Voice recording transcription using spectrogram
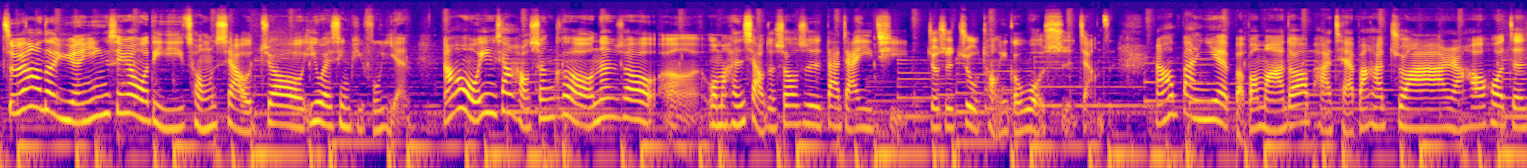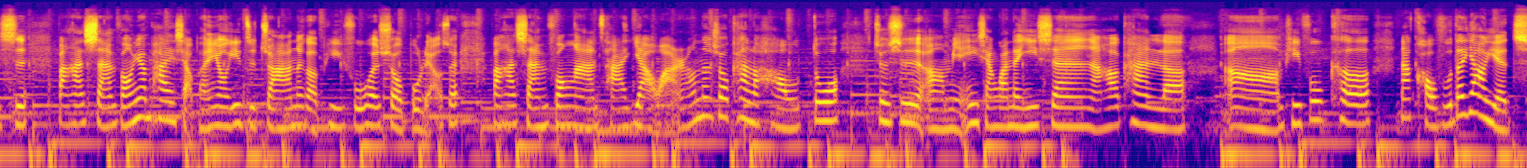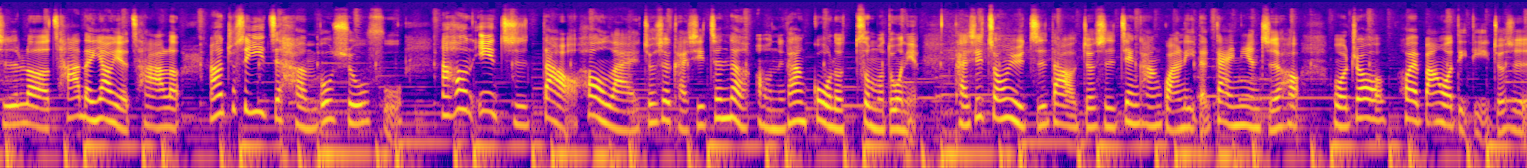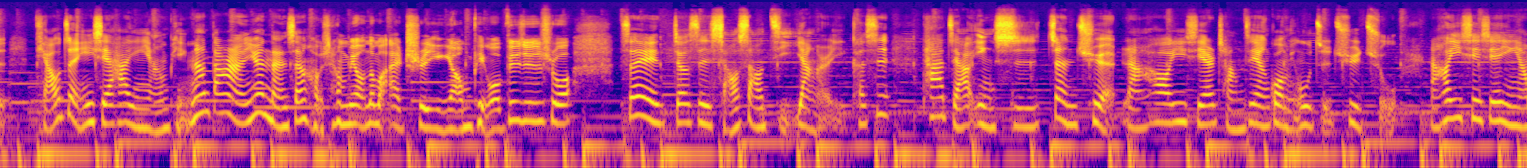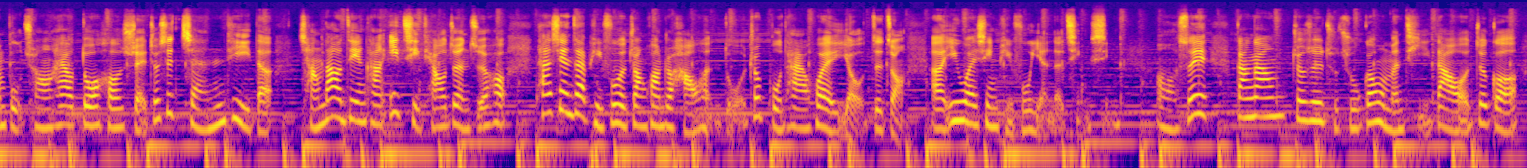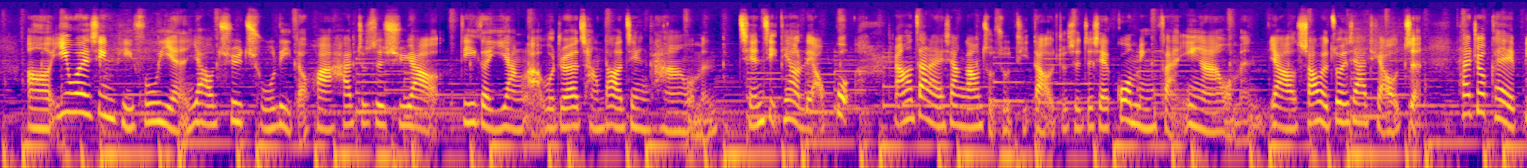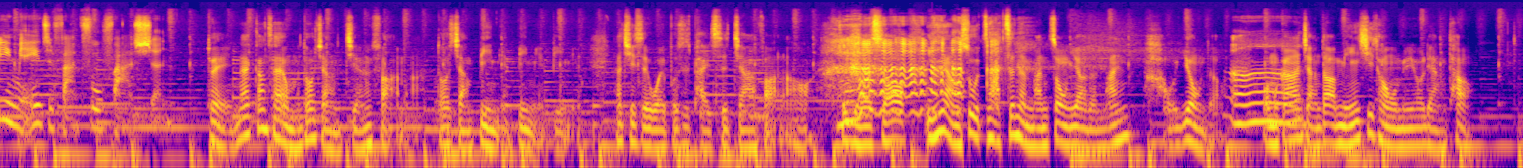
主要的原因是因为我弟弟从小就异位性皮肤炎，然后我印象好深刻哦。那时候呃，我们很小的时候是大家一起就是住同一个卧室这样子，然后半夜宝宝妈妈都要爬起来帮他抓，然后或者是帮他扇风，因为怕小朋友一直抓那个皮肤会受不了，所以帮他扇风啊、擦药啊。然后那时候看了好多就是呃免疫相关的医生，然后看了。嗯，皮肤科那口服的药也吃了，擦的药也擦了，然后就是一直很不舒服。然后一直到后来，就是凯西真的哦，你看过了这么多年，凯西终于知道就是健康管理的概念之后，我就会帮我弟弟就是调整一些他营养品。那当然，因为男生好像没有那么爱吃营养品，我必须说，所以就是少少几样而已。可是他只要饮食正确，然后一些常见过敏物质去除，然后一些些营养补充，还有多喝水，就是整体的肠道健康。一起调整之后，他现在皮肤的状况就好很多，就不太会有这种呃异位性皮肤炎的情形哦。所以刚刚就是楚楚跟我们提到这个呃异位性皮肤炎要去处理的话，它就是需要第一个一样啦。我觉得肠道健康，我们前几天有聊过，然后再来像刚刚楚楚提到，就是这些过敏反应啊，我们要稍微做一下调整，它就可以避免一直反复发生。对，那刚才我们都讲减法嘛，都讲避免、避免、避免。那其实我也不是排斥加法了哦，就有的时候营养素它真的蛮重要的，蛮好用的。我们刚刚讲到免疫系统，我们有两套，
